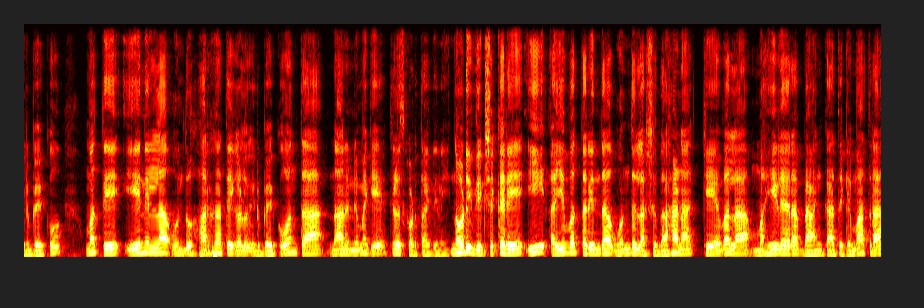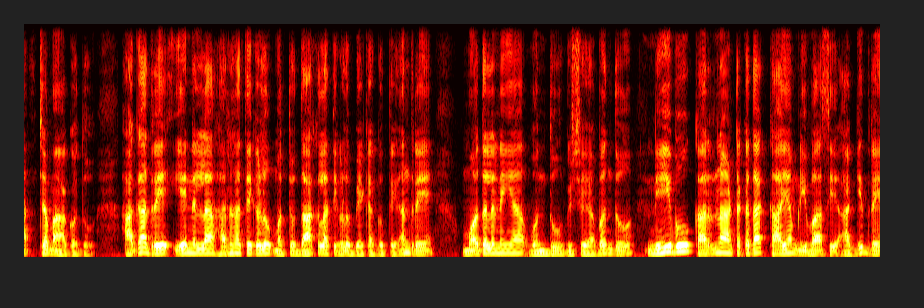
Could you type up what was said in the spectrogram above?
ಇರಬೇಕು ಮತ್ತು ಏನೆಲ್ಲ ಒಂದು ಅರ್ಹತೆಗಳು ಇರಬೇಕು ಅಂತ ನಾನು ನಿಮಗೆ ತಿಳಿಸ್ಕೊಡ್ತಾ ಇದ್ದೀನಿ. ನೋಡಿ ವೀಕ್ಷಕರೇ, ಈ ಐವತ್ತರಿಂದ ಒಂದು ಲಕ್ಷದ ಹಣ ಕೇವಲ ಮಹಿಳೆಯರ ಬ್ಯಾಂಕ್ ಖಾತೆಗೆ ಮಾತ್ರ ಜಮಾ ಆಗೋದು. ಹಾಗಾದರೆ ಏನೆಲ್ಲ ಅರ್ಹತೆಗಳು ಮತ್ತು ದಾಖಲಾತಿಗಳು ಬೇಕಾಗುತ್ತೆ ಅಂದ್ರೆ ಮೊದಲನೆಯ ಒಂದು ವಿಷಯ ಬಂದು, ನೀವು ಕರ್ನಾಟಕದ ಕಾಯಂ ನಿವಾಸಿ ಆಗಿದ್ರೆ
